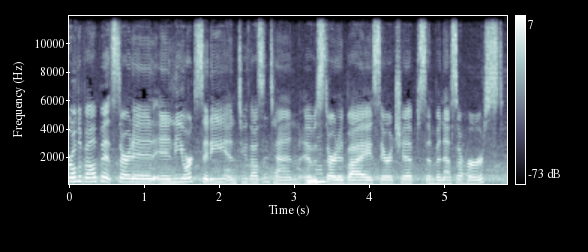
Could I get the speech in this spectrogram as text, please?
Girl Develop It started in New York City in 2010. It mm-hmm. was started by Sara Chipps and Vanessa Hurst.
